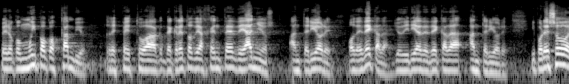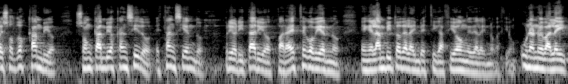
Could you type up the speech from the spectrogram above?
pero con muy pocos cambios respecto a decretos de agentes de años anteriores o de décadas, yo diría de décadas anteriores. Y por eso esos dos cambios son cambios que han sido, están siendo prioritarios para este Gobierno en el ámbito de la investigación y de la innovación. Una nueva ley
